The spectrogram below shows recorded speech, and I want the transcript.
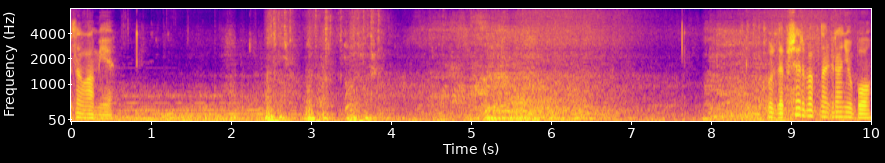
się załamie. Kurde, przerwa w nagraniu, bo...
